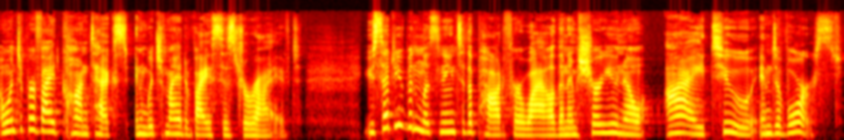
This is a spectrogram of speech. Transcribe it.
I want to provide context in which my advice is derived. You said you've been listening to the pod for a while, then I'm sure you know I, too, am divorced.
